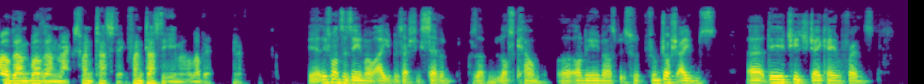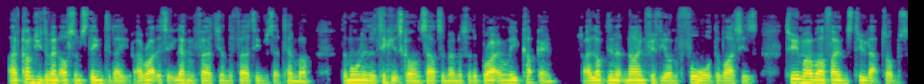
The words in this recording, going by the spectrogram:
well done, well done, Max. Fantastic, fantastic email. Love it. Yeah. Yeah, this one says email eight, but it's actually seven because I've lost count uh, on the emails. But it's from Josh Ames. Uh, dear Chidge, JK, and friends, I've come to you to vent off some steam today. I write this at 11.30 on the 13th of September, the morning the tickets go on sale to members for the Brighton League Cup game. I logged in at 9.50 on four devices, two mobile phones, two laptops,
